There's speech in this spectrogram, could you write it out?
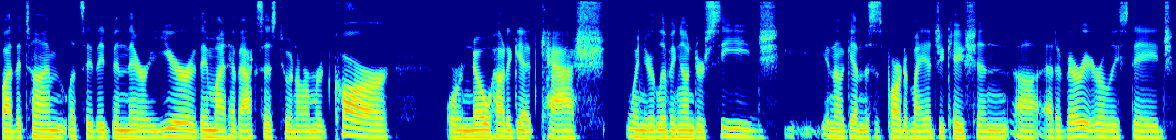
by the time let's say they'd been there a year, they might have access to an armored car or know how to get cash when you're living under siege. You know, again, this is part of my education uh, at a very early stage,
